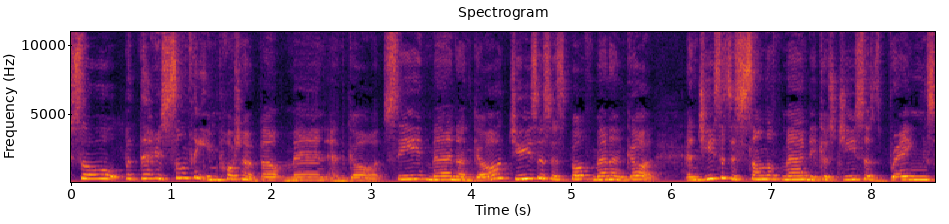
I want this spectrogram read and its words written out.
So, but there is something important about man and God. See, man and God, Jesus is both man and God. And Jesus is Son of Man because Jesus brings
